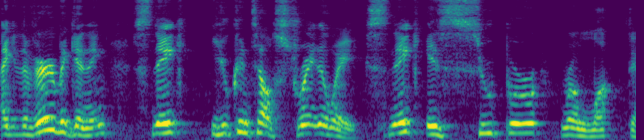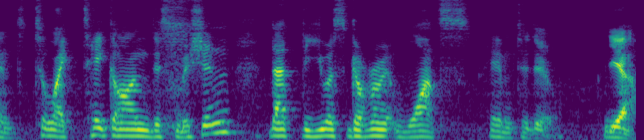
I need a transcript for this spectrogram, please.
Like at the very beginning, Snake, you can tell straight away, Snake is super reluctant to like take on this mission that the U.S. government wants him to do. Yeah.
